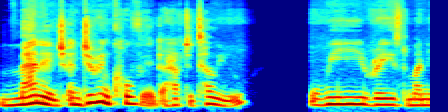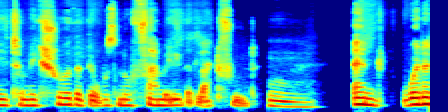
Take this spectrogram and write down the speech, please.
manage, and during COVID, I have to tell you, we raised money to make sure that there was no family that lacked food. Mm. And when a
